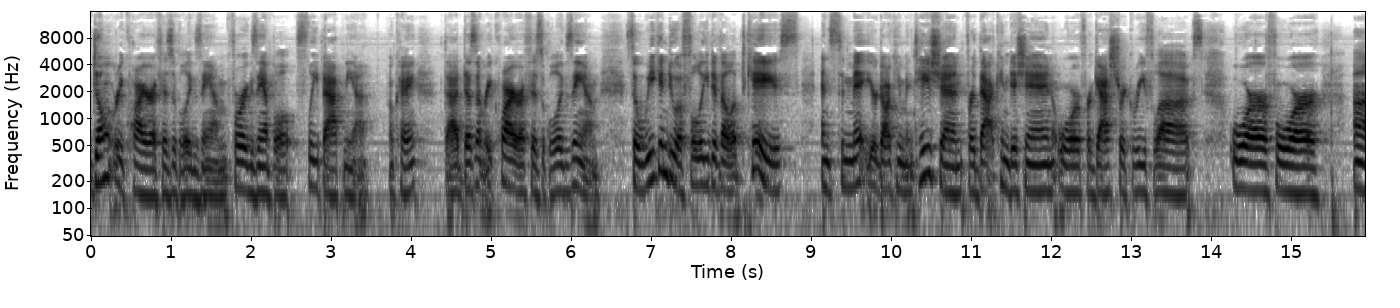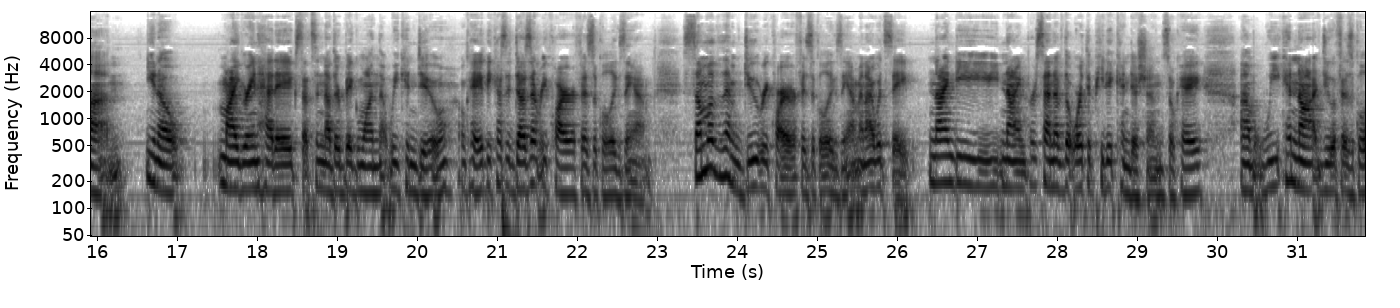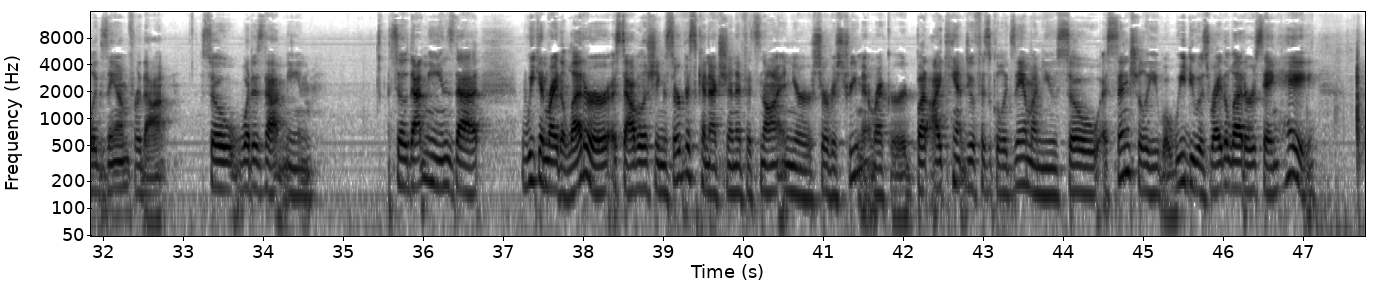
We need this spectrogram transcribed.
don't require a physical exam. For example, sleep apnea, okay? That doesn't require a physical exam. So we can do a fully developed case and submit your documentation for that condition or for gastric reflux or for, um, you know, migraine headaches. That's another big one that we can do, okay, because it doesn't require a physical exam. Some of them do require a physical exam, and I would say 99% of the orthopedic conditions, okay, um, we cannot do a physical exam for that. So, what does that mean? So, that means that we can write a letter establishing service connection if it's not in your service treatment record, but I can't do a physical exam on you. So, essentially, what we do is write a letter saying, hey,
